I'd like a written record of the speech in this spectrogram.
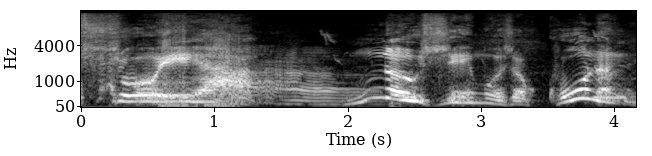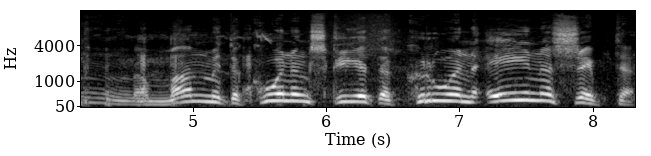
So ja. Nou sê mos 'n koning. 'n Man met 'n koningskleed, 'n kroon en 'n septer.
